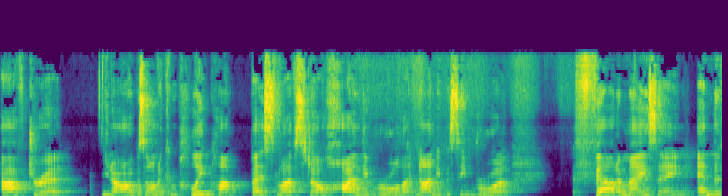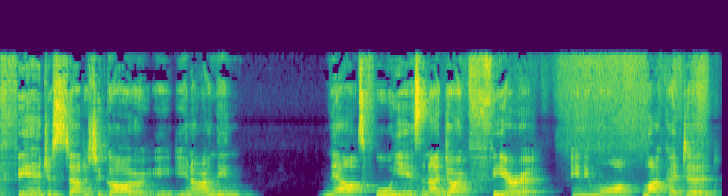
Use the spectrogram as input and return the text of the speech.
after it, you know, I was on a complete plant based lifestyle, highly raw, like 90% raw, felt amazing. And the fear just started to go, you, you know, and then now it's four years and I don't fear it anymore like I did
